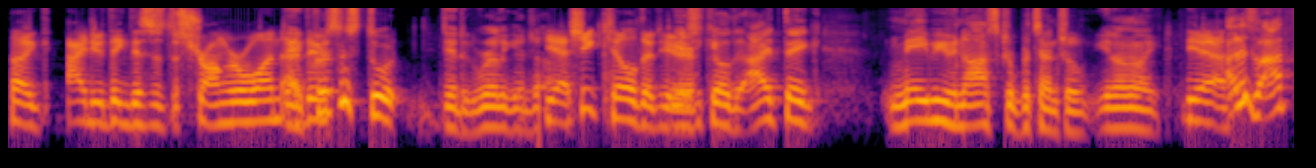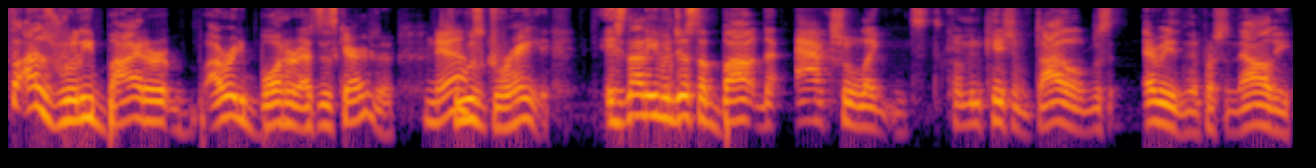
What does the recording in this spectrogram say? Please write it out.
like I do think this is the stronger one. I And think, Kristen Stewart did a really good job. yeah, she killed it here. Yeah, she killed it. I think maybe even Oscar potential. You know, like Yeah. I just I thought I was really buying her. I already bought her as this character. Yeah. she was great. It's not even just about the actual like communication of dialogue, just everything, the personality,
